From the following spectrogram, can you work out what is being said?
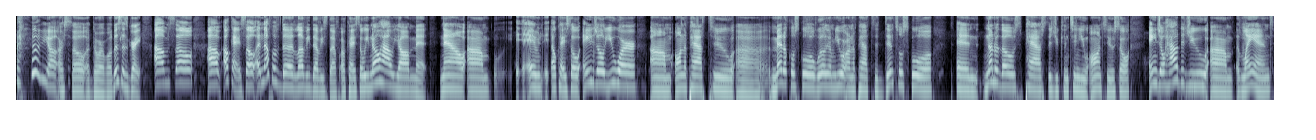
Y'all are so adorable. This is great. Um, so um, okay, so enough of the lovey-dovey stuff. Okay, so we know how y'all met. Now, um, and, okay, so Angel, you were um, on the path to uh, medical school. William, you were on the path to dental school, and none of those paths did you continue on to. So, Angel, how did you um, land?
